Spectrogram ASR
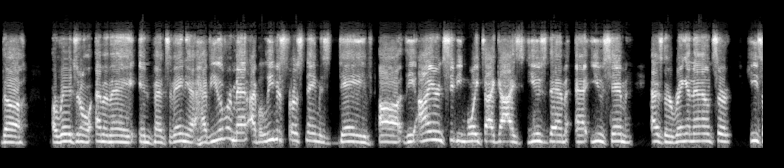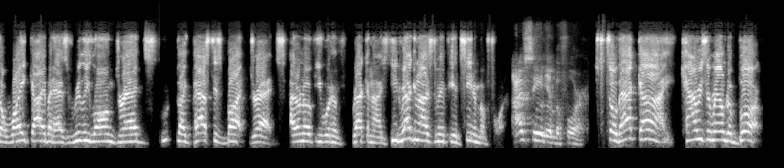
the original MMA in Pennsylvania, have you ever met? I believe his first name is Dave. Uh, the Iron City Muay Thai guys use them at use him as their ring announcer. He's a white guy, but has really long dreads, like past his butt dreads. I don't know if you would have recognized. You'd recognize him if you had seen him before. i've seen him before So that guy carries around a book.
